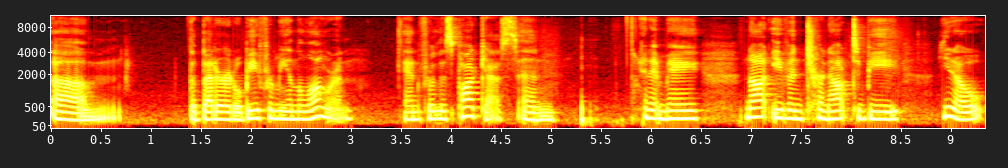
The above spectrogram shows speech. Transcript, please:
um, the better it'll be for me in the long run and for this podcast. And and it may not even turn out to be you know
